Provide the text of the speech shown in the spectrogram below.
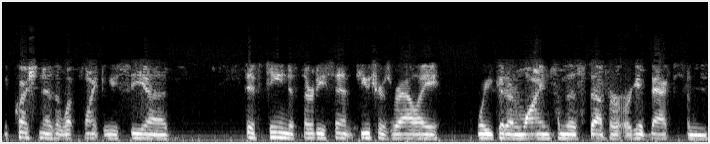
The question is, at what point do we see a 15 to 30 cent futures rally where you could unwind some of this stuff or, or get back to some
